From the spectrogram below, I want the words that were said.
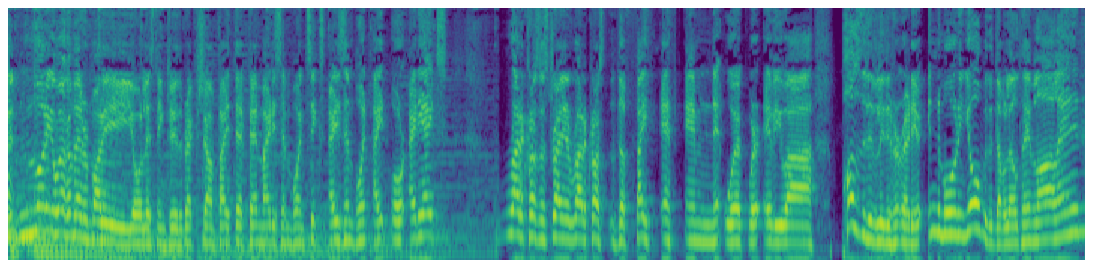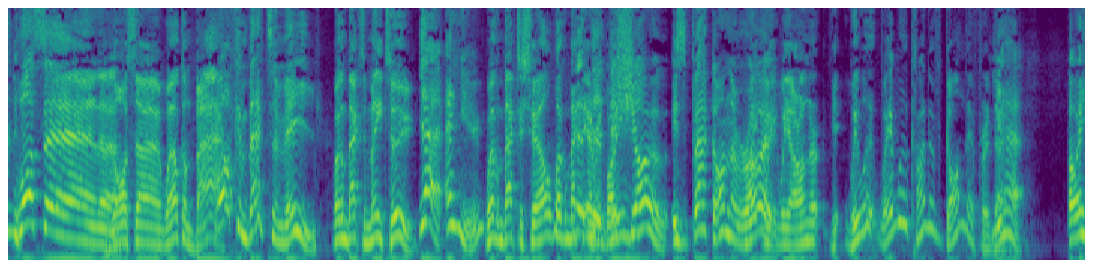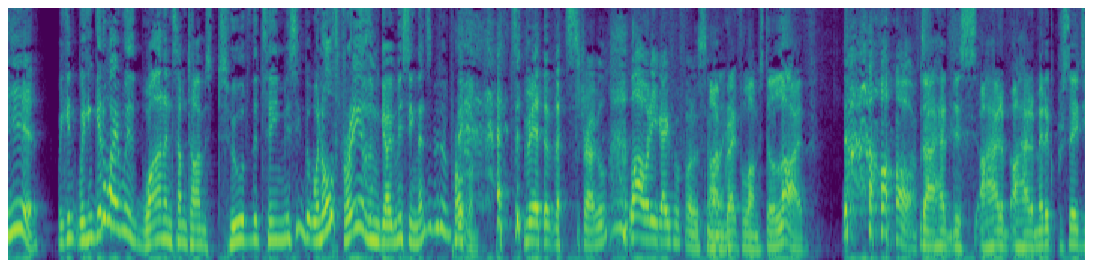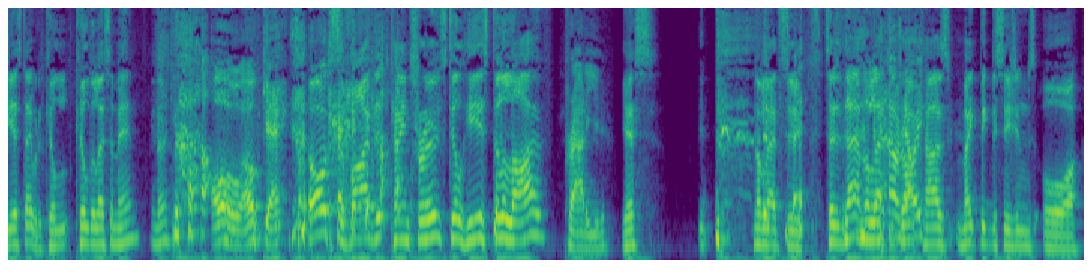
Good morning and welcome everybody. You're listening to The Breakfast Show on Faith FM 87.6, 87.8 or 88. Right across Australia, right across the Faith FM network, wherever you are. Positively different radio in the morning. You're with the Double L team, Lyle and Lawson! Lawson. Welcome back. Welcome back to me. Welcome back to me too. Yeah, and you. Welcome back to Shell. Welcome back The, to the- everybody. the show is back on the We- road. we, we are on the. We were we were kind of gone there for a day. yeah. But we're here. We can we can get away with one and sometimes two of the team missing, but when all three of them go missing, that's a bit of a problem. it's a bit of a struggle. La, what are you grateful for this morning? I'm grateful I'm still alive. oh, So I had this. I had a I had a medical procedure yesterday. Would have killed killed a lesser man. You know, oh, okay. Okay. survived it, came through, still here, still alive. Proud of you. Yes. Not allowed to. So today I'm not allowed Now- to drive he- cars, make big decisions, or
